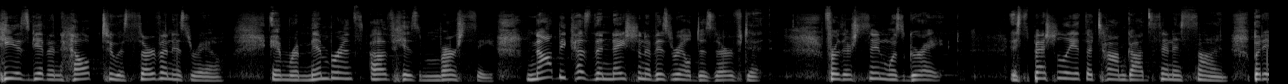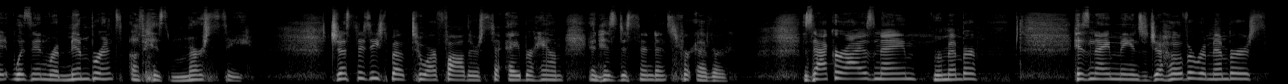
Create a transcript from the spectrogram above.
He has given help to his servant Israel in remembrance of his mercy, not because the nation of Israel deserved it, for their sin was great especially at the time God sent his son, but it was in remembrance of his mercy, just as he spoke to our fathers, to Abraham and his descendants forever. Zechariah's name, remember? His name means Jehovah remembers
